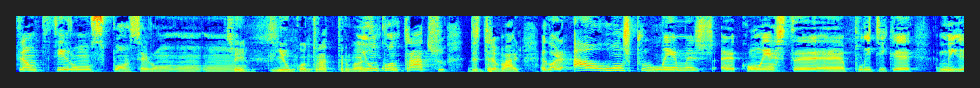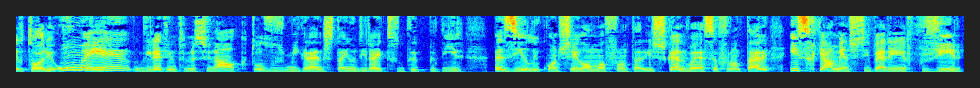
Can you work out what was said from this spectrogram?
terão de ter um sponsor. Um, um, um... Sim, e um contrato de trabalho. E um contrato de trabalho. Agora, há alguns problemas uh, com esta uh, política migratória. Uma é o direito internacional, que todos os migrantes têm o direito de pedir asilo quando chegam a uma fronteira. E chegando a essa fronteira, e se realmente estiverem a fugir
